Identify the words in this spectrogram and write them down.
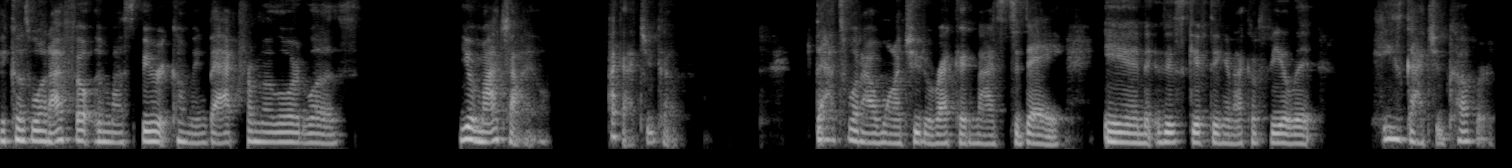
because what I felt in my spirit coming back from the Lord was, you're my child. I got you covered. That's what I want you to recognize today in this gifting, and I can feel it. He's got you covered.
